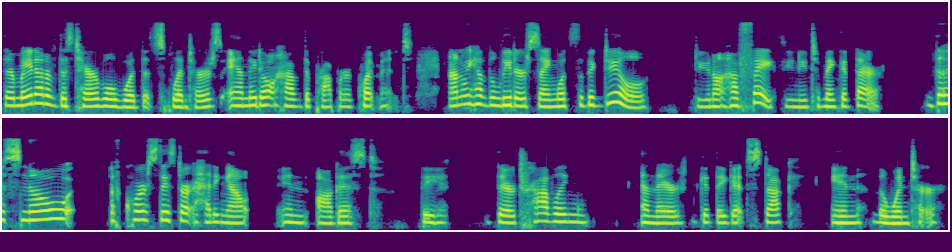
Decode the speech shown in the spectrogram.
They're made out of this terrible wood that splinters, and they don't have the proper equipment. And we have the leaders saying, what's the big deal? Do you not have faith? You need to make it there. The snow, of course, they start heading out in August. They, they're traveling and they're, get, they get stuck in the winter.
